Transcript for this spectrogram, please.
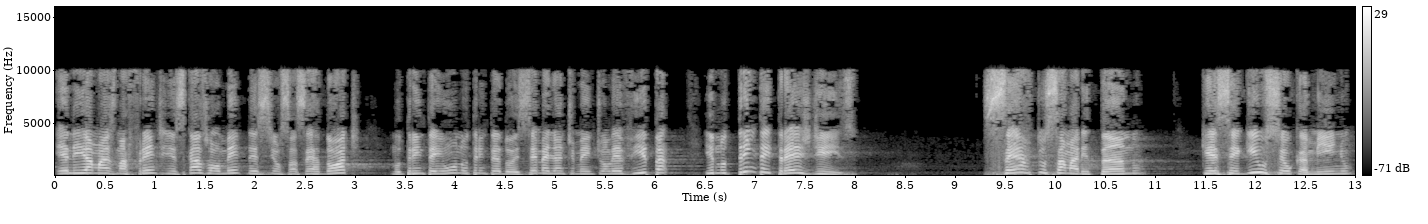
ele ia mais na frente, diz: casualmente descia um sacerdote, no 31, no 32, semelhantemente um levita, e no 33 diz: certo samaritano que seguiu o seu caminho,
